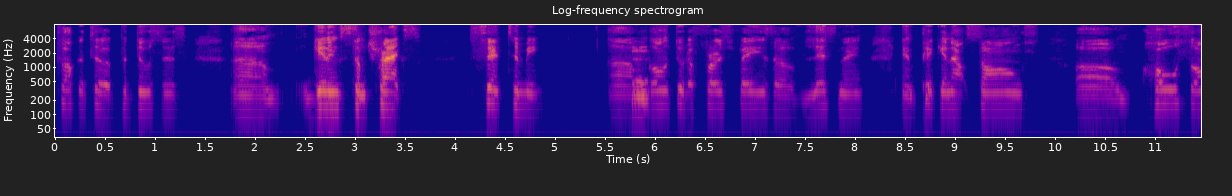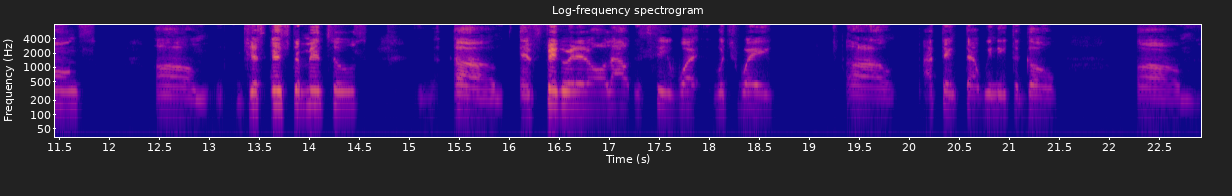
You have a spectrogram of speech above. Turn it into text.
talking to producers um getting some tracks sent to me um Hmm. going through the first phase of listening and picking out songs um whole songs um just instrumentals um and figuring it all out to see what which way uh, i think that we need to go um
